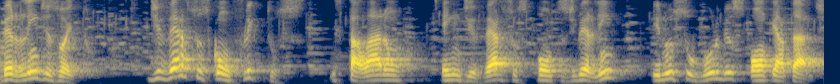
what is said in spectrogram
Berlim 18. Diversos conflitos instalaram em diversos pontos de Berlim e nos subúrbios ontem à tarde.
